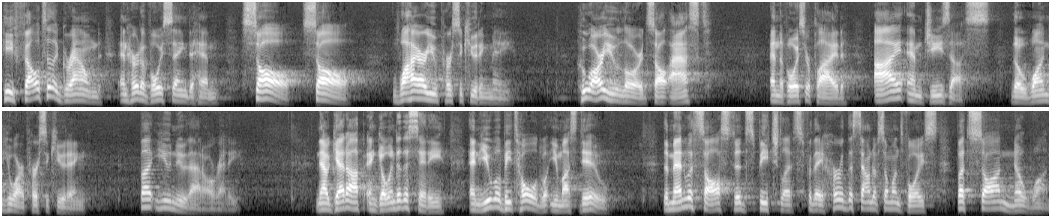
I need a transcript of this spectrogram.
He fell to the ground and heard a voice saying to him, Saul, Saul, why are you persecuting me? Who are you, Lord? Saul asked. And the voice replied, I am Jesus, the one you are persecuting. But you knew that already. Now get up and go into the city, and you will be told what you must do. The men with Saul stood speechless, for they heard the sound of someone's voice, but saw no one.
